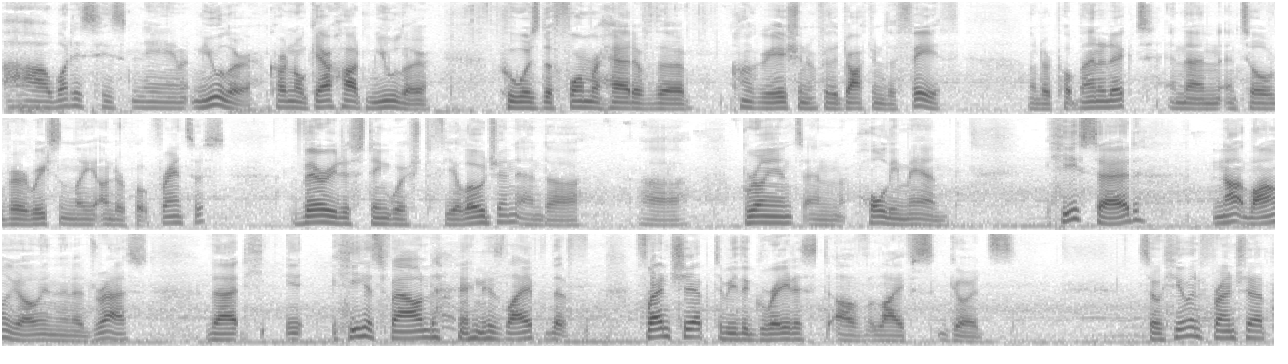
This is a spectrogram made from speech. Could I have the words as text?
uh, what is his name? Mueller, Cardinal Gerhard Mueller, who was the former head of the Congregation for the Doctrine of the Faith under Pope Benedict, and then until very recently under Pope Francis, very distinguished theologian and uh, uh, brilliant and holy man. He said not long ago in an address that he, he has found in his life that f- friendship to be the greatest of life's goods. So, human friendship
